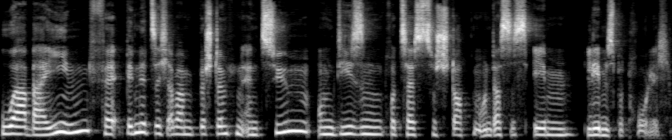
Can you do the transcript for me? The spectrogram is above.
Uabain verbindet sich aber mit bestimmten Enzymen, um diesen Prozess zu stoppen. Und das ist eben lebensbedrohlich.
